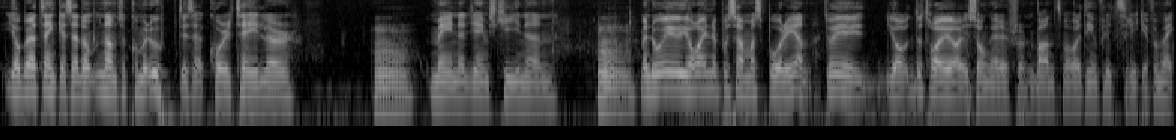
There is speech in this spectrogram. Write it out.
Jag börjar tänka så här, de namn som kommer upp det är så här Corey Taylor Mm. Maynard James Keenan Mm. Men då är ju jag inne på samma spår igen Då, är jag, då tar jag ju sångare från band som har varit inflytelserika för mig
